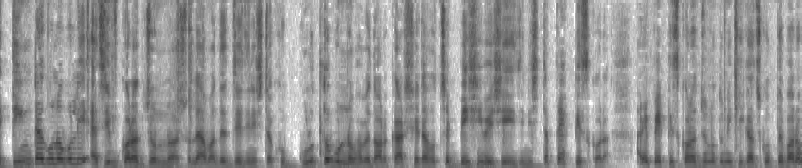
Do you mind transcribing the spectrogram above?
এই তিনটা গুণাবলী অ্যাচিভ করার জন্য আসলে আমাদের যে জিনিসটা খুব গুরুত্বপূর্ণভাবে দরকার, সেটা হচ্ছে বেশি বেশি এই জিনিসটা প্র্যাকটিস করা। আর এই প্র্যাকটিস করার জন্য তুমি কি কাজ করতে পারো?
